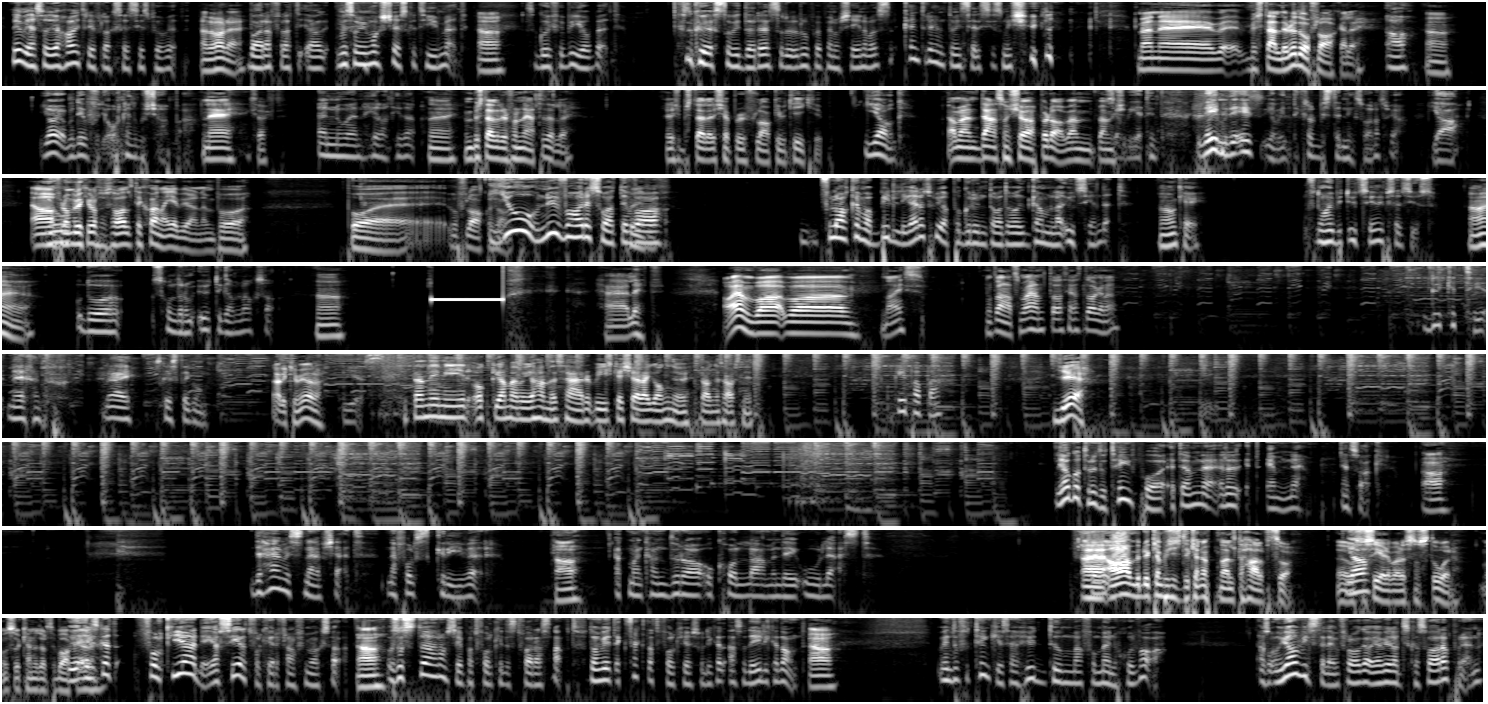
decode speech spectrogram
Nej men alltså jag har ju tre flak Celsius på jobbet. Ja du har det? Bara för att jag, men som i morse, jag skulle till gymmet. Ja. Så går jag förbi jobbet. Så går jag och står vid dörren så ropar jag på en av tjejerna bara, Kan inte du hämta min Celsius som är i kylen? Men eh, beställde du då flak eller? Ja. Ja. Ja, ja men det är för att jag orkar inte gå och köpa. Nej, exakt. En och en hela tiden. Nej. Men beställde du från nätet eller? Eller beställer, köper du flak i butik typ? Jag? Ja men den som köper då, vem, vem Så jag vet inte. Nej men det är, jag vet inte, klart beställningsvara tror jag. Ja. Ja för Jo. de brukar också ha lite sköna erbjudanden på På, eh, på flak och sånt Jo, nu var det så att det var... Flaken var billigare tror jag på grund av att det var det gamla utseendet. Ja okej För de har ju bytt utseende på Celsius. Ja ja ja Och då sålde de ut det gamla också. Ja Härligt Ja ja, men vad, vad nice Något annat som har hänt de senaste dagarna? Dricka te? Nej jag skämtar. Nej, ska jag sätta igång? Ja det kan vi göra Yes. Utan Emir och jag med mig Johannes här. Vi ska köra igång nu, dagens avsnitt. Okej pappa. Yeah! Jag har gått runt och tänkt på ett ämne, eller ett ämne, en sak. Ja det här med Snapchat, när folk skriver, Ja. att man kan dra och kolla men det är oläst. Du? ja, men du kan precis, du kan öppna lite halvt så. Eh, Och Ja. så ser du vad det som står. Och så kan du dra tillbaka jag älskar att folk gör det, jag ser att folk gör det framför mig också. Ja. Och så stör de sig på att folk inte svarar snabbt. De vet exakt att folk gör så likadant, alltså det är likadant. Ja. Men då får tänka så här, hur dumma får människor vara? Alltså om jag vill ställa en fråga och jag vill att du ska svara på den,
